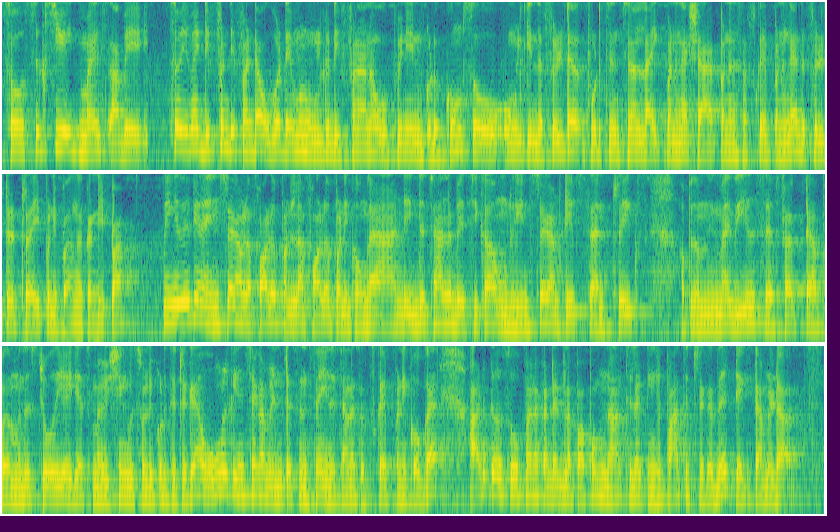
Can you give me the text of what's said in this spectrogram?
So sixty eight miles away so இதுமாதிரி டிஃப்ரெண்ட் டிஃப்ரெண்ட்டாக ஒவ்வொரு டைமும் உங்களுக்கு டிஃப்ரெண்டான ஒப்பீனியன் கொடுக்கும். ஸோ உங்களுக்கு இந்த ஃபில்டர் பிடிச்சிருந்துச்சுன்னா லைக் பண்ணுங்கள் ஷேர் பண்ணுங்கள் சப்ஸ்கிரைப் பண்ணுங்கள் இந்த ஃபில்டர் ட்ரை பண்ணி பாருங்கள் கண்டிப்பாக நீங்கள் இதுக்கு நான் இன்ஸ்டாகிராமில் ஃபாலோ பண்ணலாம் ஃபாலோ பண்ணிக்கோங்க. அண்ட் இந்த சேனல் பேசிக்காக உங்களுக்கு இன்ஸ்டாகிராம் டிப்ஸ் அண்ட் ட்ரிக்ஸ் அப்புறம் இந்த மாதிரி ரீல்ஸ் எஃபெக்ட் அப்புறம் வந்து ஸ்டோரி ஐடியாஸ் மாதிரி விஷயங்கள் சொல்லி கொடுத்துட்ருக்கேன் உங்களுக்கு இன்ஸ்டாகிராம் இன்ட்ரெஸ்ட் இருந்துச்சுன்னா இந்த சேனல் சப்ஸ்கிரைப் பண்ணிக்கோங்க. அடுத்த ஒரு சூப்பரான கண்டென்ட்டில் பார்ப்போம். நான் திலக் நீங்கள் பார்த்துட்டு இருக்கிறது டெக் தமிழ் டாட்ஸ்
